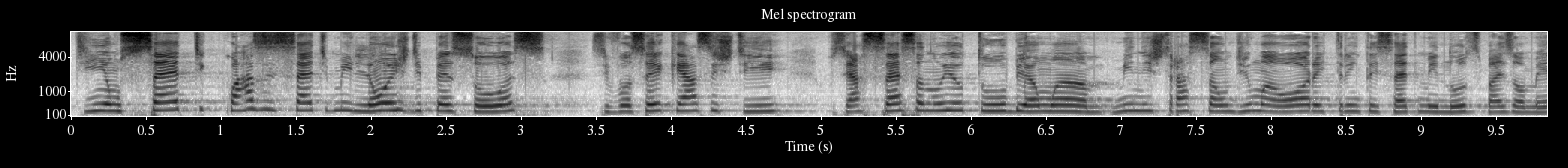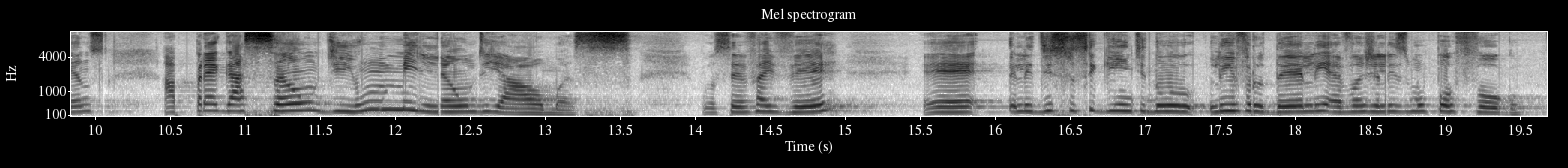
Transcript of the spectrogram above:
Tinham sete, quase sete milhões de pessoas. Se você quer assistir, você acessa no YouTube, é uma ministração de uma hora e 37 minutos, mais ou menos, a pregação de um milhão de almas. Você vai ver. É, ele disse o seguinte no livro dele, Evangelismo por Fogo.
